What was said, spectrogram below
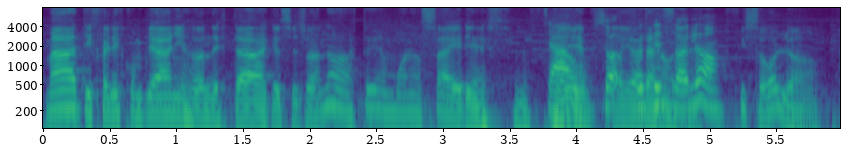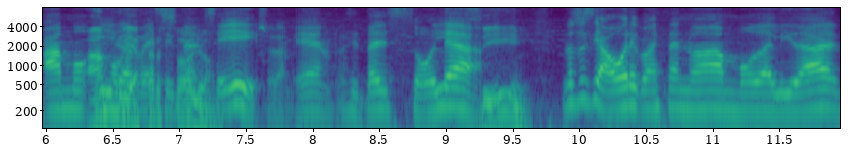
Mati, feliz cumpleaños, ¿dónde estás? ¿Qué sé yo? No, estoy en Buenos Aires. So- voy ahora ¿fuiste en otro". solo? Fui solo. Amo, Amo ir a recital. solo. Sí, yo también. Recital sola. Sí. No sé si ahora con esta nueva modalidad,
